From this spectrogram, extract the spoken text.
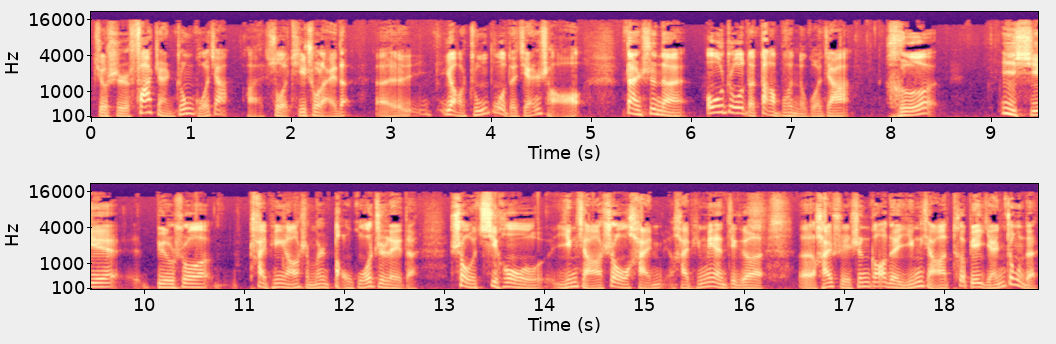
就是发展中国家啊所提出来的。呃，要逐步的减少，但是呢，欧洲的大部分的国家和一些，比如说太平洋什么岛国之类的，受气候影响、受海海平面这个呃海水升高的影响啊特别严重的，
